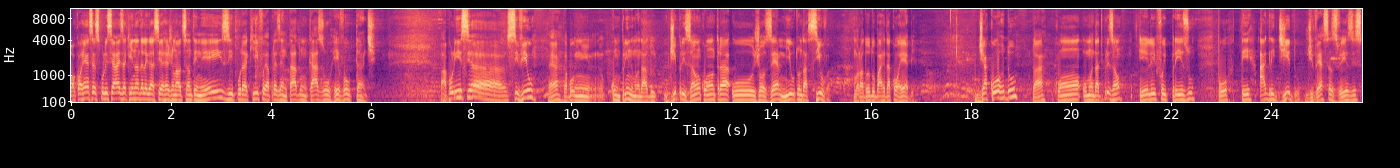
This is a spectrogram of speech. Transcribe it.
Ocorrências policiais aqui na Delegacia Regional de Santo Inês e por aqui foi apresentado um caso revoltante. A Polícia Civil né, acabou em, cumprindo mandado de prisão contra o José Milton da Silva, morador do bairro da Coeb. De acordo tá, com o mandado de prisão, ele foi preso por ter agredido diversas vezes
